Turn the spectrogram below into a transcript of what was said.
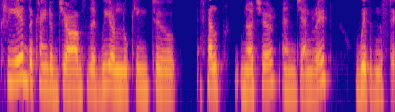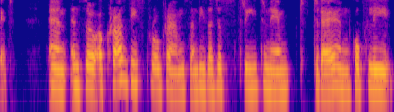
create the kind of jobs that we are looking to help nurture and generate within the state. And, and so across these programs, and these are just three to name today, and hopefully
